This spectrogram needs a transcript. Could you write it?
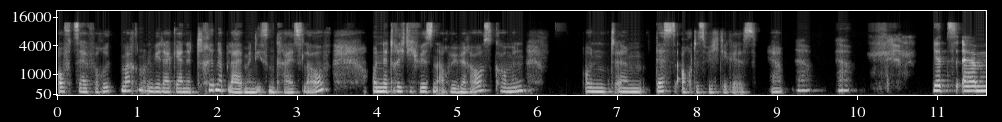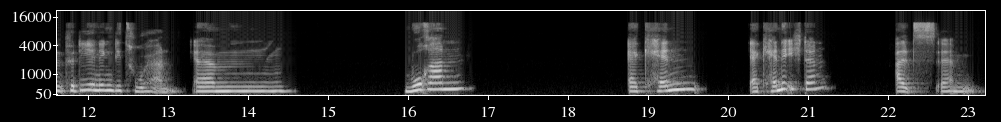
oft sehr verrückt machen und wir da gerne drinne bleiben in diesem Kreislauf und nicht richtig wissen, auch wie wir rauskommen. Und ähm, das auch das Wichtige ist. Ja, ja. ja. Jetzt ähm, für diejenigen, die zuhören, ähm, woran erkennen, erkenne ich denn als, ähm,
